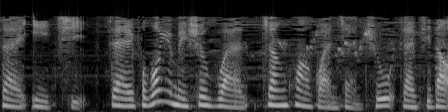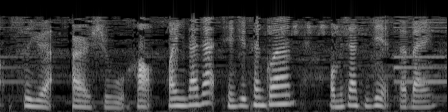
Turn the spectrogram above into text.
在一起，在佛光园美术馆彰化馆展出，展期到四月二十五号，欢迎大家前去参观。我们下次见，拜拜。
